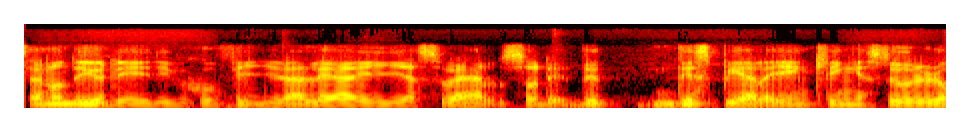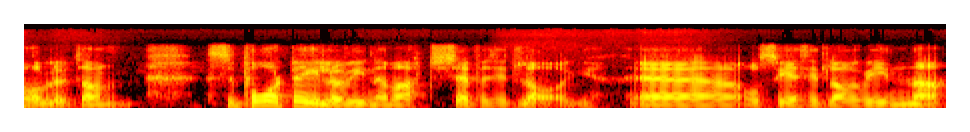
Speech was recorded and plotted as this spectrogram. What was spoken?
Sen om du gör det i division 4 eller i SHL så det, det, det spelar egentligen ingen större roll utan supportrar gillar att vinna matcher för sitt lag eh, och se sitt lag vinna.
